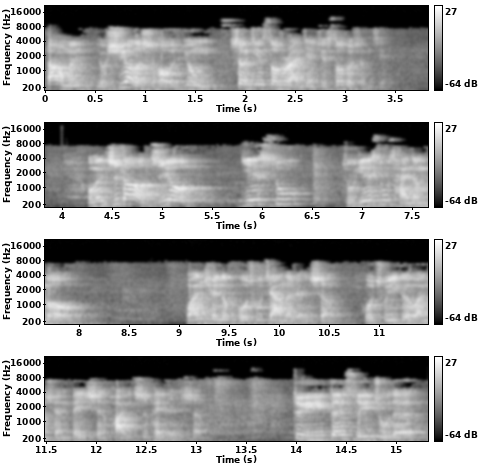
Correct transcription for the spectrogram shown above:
当我们有需要的时候用圣经搜索软件去搜索圣经。我们知道，只有耶稣，主耶稣才能够完全的活出这样的人生。活出一个完全被神话语支配的人生。对于跟随主的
